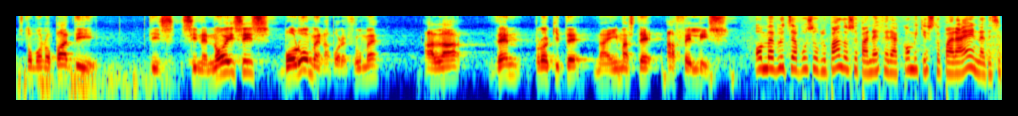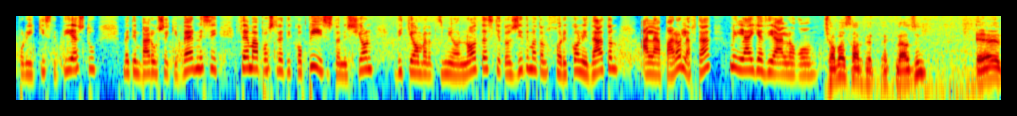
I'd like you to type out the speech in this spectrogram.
στο μονοπάτι της συνεννόησης μπορούμε να πορευθούμε, αλλά δεν πρόκειται να είμαστε αφελείς. Ο Μευλού Τσαβούσογλου πάντως επανέφερε ακόμη και στο παραένα της υπουργικής θητείας του με την παρούσα κυβέρνηση θέμα αποστρατικοποίησης των νησιών, δικαιώματα της μειονότητας και το ζήτημα των χωρικών υδάτων, αλλά παρόλα αυτά μιλάει για διάλογο. Çaba sarf etmek lazım. Eğer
